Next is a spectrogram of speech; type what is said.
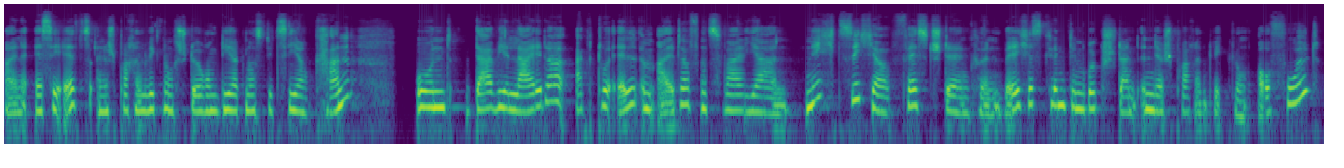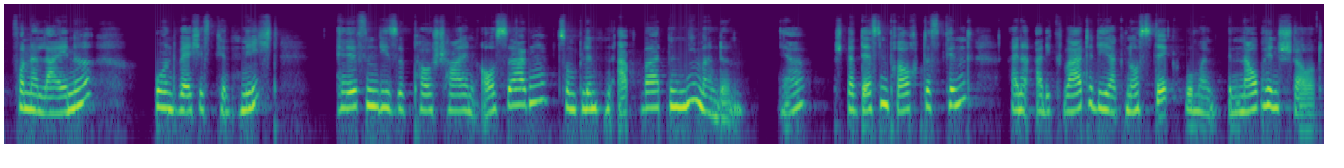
eine SES, eine Sprachentwicklungsstörung diagnostizieren kann. Und da wir leider aktuell im Alter von zwei Jahren nicht sicher feststellen können, welches Kind den Rückstand in der Sprachentwicklung aufholt von alleine und welches Kind nicht, helfen diese pauschalen Aussagen zum blinden Abwarten niemandem. Ja? Stattdessen braucht das Kind eine adäquate Diagnostik, wo man genau hinschaut.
